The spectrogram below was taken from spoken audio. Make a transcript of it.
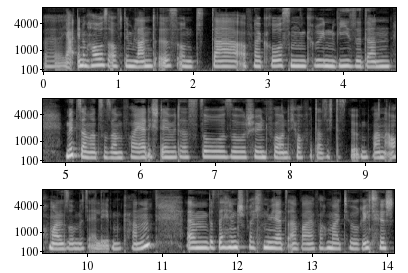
äh, ja, in einem Haus auf dem Land ist und da auf einer großen grünen Wiese dann Mitsommer zusammen feiert. Ich stelle mir das so, so schön vor und ich hoffe, dass ich das irgendwann auch mal so miterleben kann. Ähm, bis dahin sprechen wir jetzt aber einfach mal theoretisch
